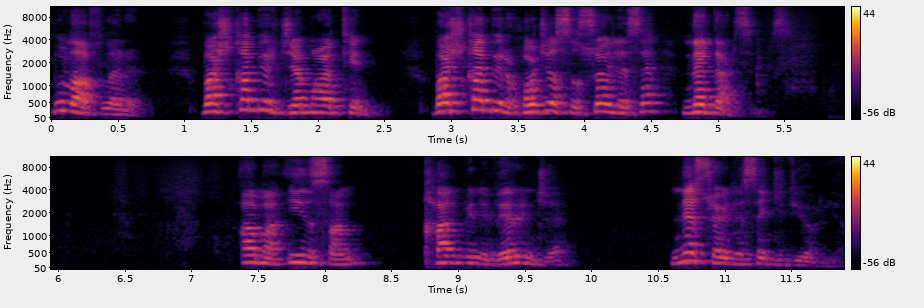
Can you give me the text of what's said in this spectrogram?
bu lafları başka bir cemaatin, başka bir hocası söylese ne dersiniz? Ama insan kalbini verince ne söylese gidiyor ya.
